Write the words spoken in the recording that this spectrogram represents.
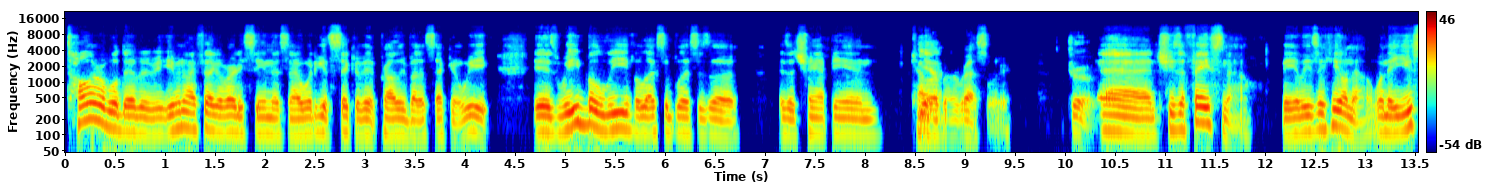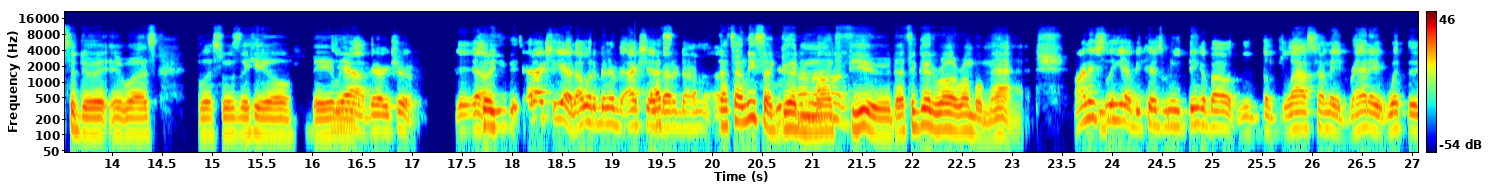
tolerable WWE, even though I feel like I've already seen this and I would get sick of it probably by the second week, is we believe Alexa Bliss is a is a champion caliber wrestler, true and she's a face now. Bayley's a heel now. When they used to do it, it was Bliss was the heel, Bayley. yeah very true yeah So you, that actually yeah that would have been actually a better time that's at least a good month around- feud. That's a good Royal Rumble match. Honestly, yeah, because when you think about the last time they ran it with the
